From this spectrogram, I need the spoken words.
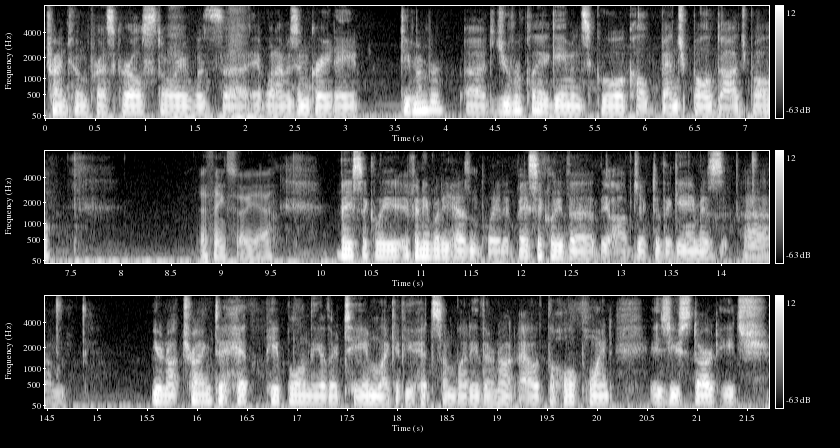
trying to impress girls story. Was uh, it when I was in grade eight? Do you remember? Uh, did you ever play a game in school called bench ball dodgeball? i think so yeah basically, if anybody hasn't played it, basically the the object of the game is um, you're not trying to hit people on the other team. Like if you hit somebody, they're not out. The whole point is you start each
